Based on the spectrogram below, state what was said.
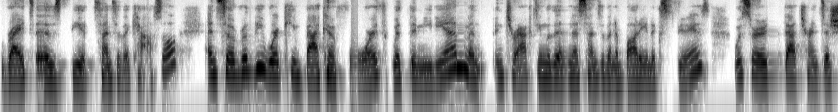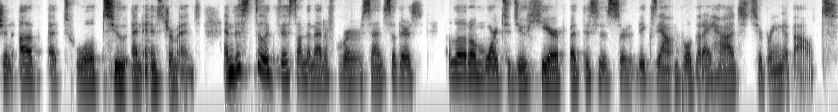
right is the sense of a castle. And so really working back and forth with the medium and interacting with it in a sense of an embodied experience was sort of that transition of a tool to an instrument. And this still exists on the metaphor sense. So there's a little more to do here, but this is sort of the example that I had to bring about.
